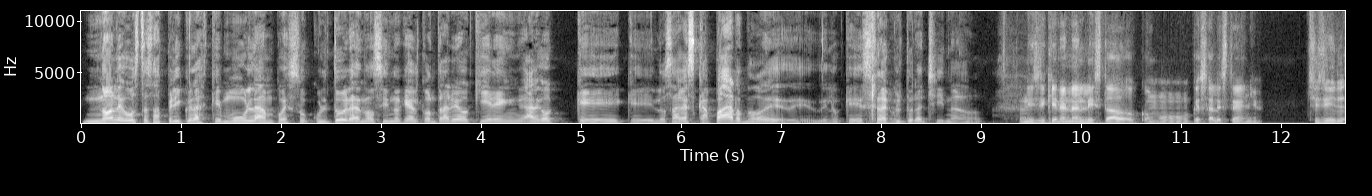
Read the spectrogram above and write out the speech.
no le gusta esas películas que emulan pues su cultura, ¿no? Sino que al contrario quieren algo que, que los haga escapar, ¿no? De, de- de lo que es la cultura china, ¿no? Ni siquiera en el listado, como que sale este año. Sí, sí,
